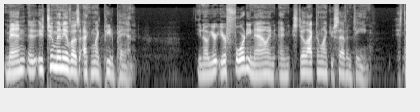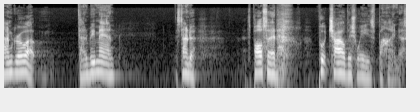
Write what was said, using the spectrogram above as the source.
men, it, too many of us acting like Peter Pan. You know, you're, you're 40 now and, and still acting like you're 17. It's time to grow up. Time to be a man. It's time to, as Paul said, put childish ways behind us.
